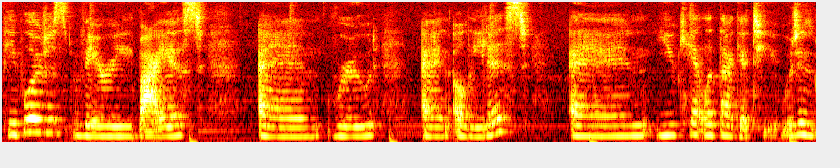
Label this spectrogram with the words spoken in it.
People are just very biased and rude and elitist and you can't let that get to you which is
